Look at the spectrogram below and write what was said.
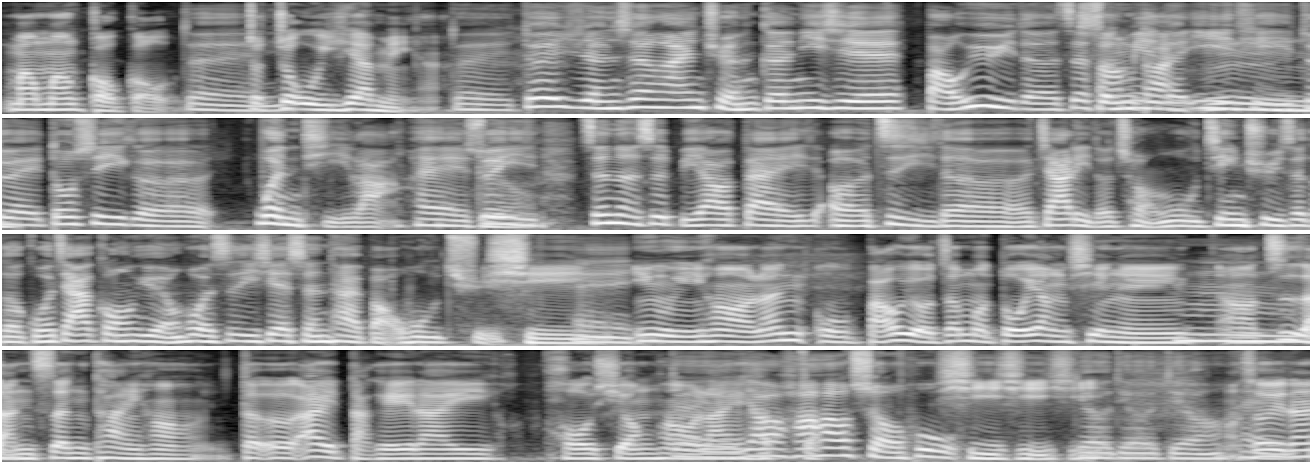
猫猫狗狗，对，就做危险的啊。对对，人身安全跟一些保育的这方面的议题，嗯、对，都是一个问题啦。嘿，所以真的是不要带呃自己的家里的宠物进去这个国家公园或者是一些生态保护区。是，因为哈，咱有保有这么多样性的啊自然生态哈，都爱大家来。互相吼来要好好守护，是是是，对对对。所以咱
